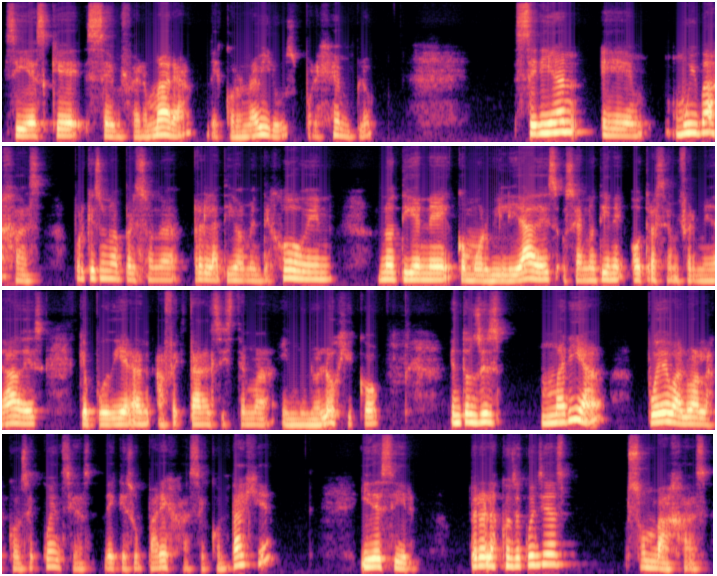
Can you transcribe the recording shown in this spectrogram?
si es que se enfermara de coronavirus, por ejemplo, serían eh, muy bajas porque es una persona relativamente joven, no tiene comorbilidades, o sea, no tiene otras enfermedades que pudieran afectar al sistema inmunológico. Entonces, María puede evaluar las consecuencias de que su pareja se contagie y decir, pero las consecuencias son bajas.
